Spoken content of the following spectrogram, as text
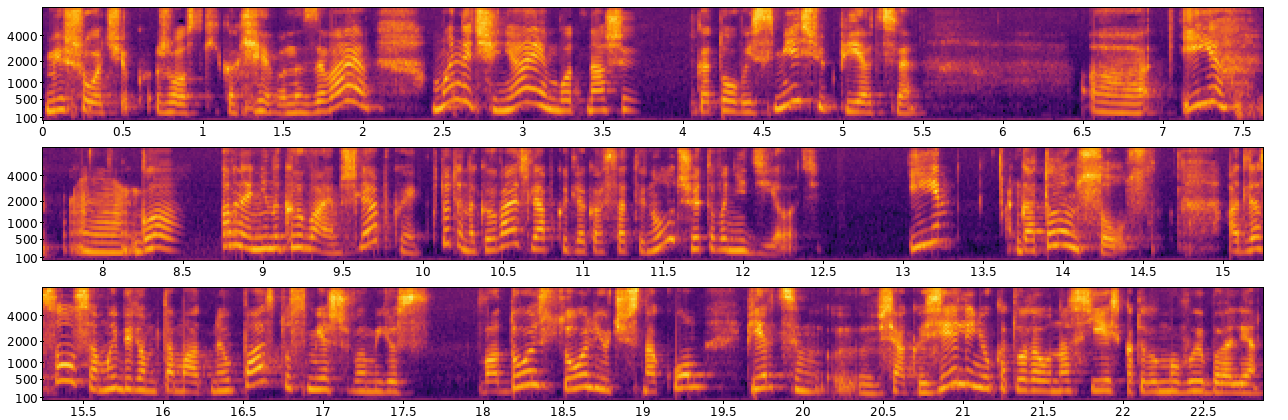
мешочек жесткий, как я его называю, мы начиняем вот нашей готовой смесью перцы, А, и главное, не накрываем шляпкой. Кто-то накрывает шляпкой для красоты, но лучше этого не делать. И готовим соус. А для соуса мы берем томатную пасту, смешиваем ее с водой, солью, чесноком, перцем, э, всякой зеленью, которая у нас есть, которую мы выбрали.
